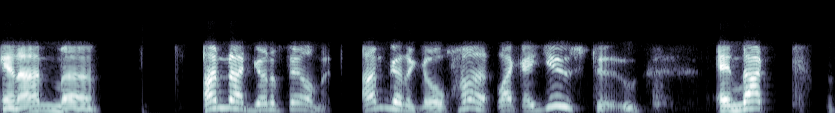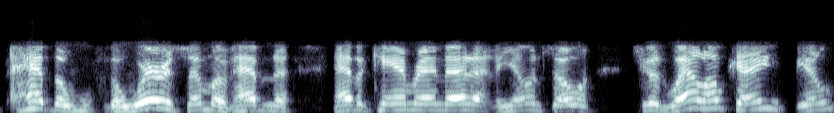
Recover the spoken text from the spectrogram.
and I'm uh, I'm not going to film it. I'm going to go hunt like I used to, and not have the the wearisome of having to have a camera and that, uh, you know. And so she goes, "Well, okay, you know,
